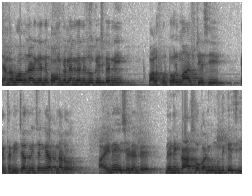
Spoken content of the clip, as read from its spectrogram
చంద్రబాబు నాయుడు గారిని పవన్ కళ్యాణ్ గారిని లోకేష్ గారిని వాళ్ళ ఫోటోలు మార్పు చేసి ఎంత నిచాతి నిచంగా వేస్తున్నాడో ఆయనే వేసాడంటే నేను ఇంకాస్త ఒక అడుగు ముందుకేసి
